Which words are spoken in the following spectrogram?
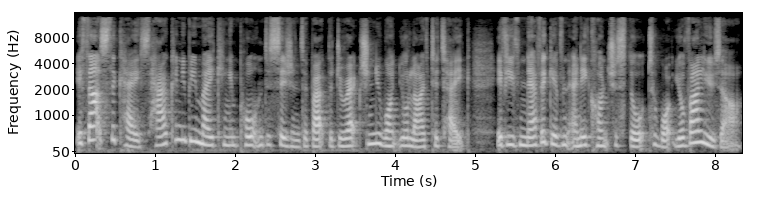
If that's the case, how can you be making important decisions about the direction you want your life to take if you've never given any conscious thought to what your values are?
